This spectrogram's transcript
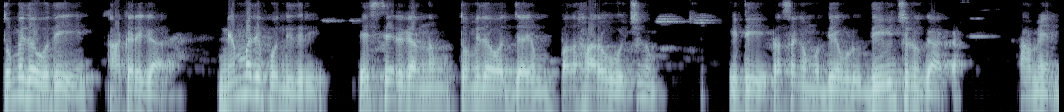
తొమ్మిదవది ఆఖరిగా నెమ్మది పొందిదిరి. ఎస్తేర్ గ్రంథం తొమ్మిదవ అధ్యాయం పదహారవ వచనం. ఇటు ప్రసంగము దేవుడు దీవించును గాక ఆమెన్.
